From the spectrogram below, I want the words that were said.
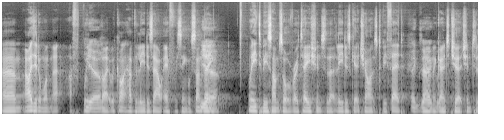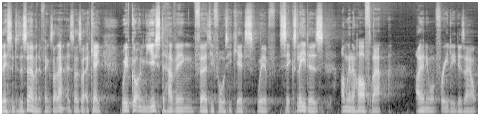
Um, I didn't want that. We, Yeah. like we can't have the leaders out every single Sunday. Yeah. We need to be some sort of rotation so that leaders get a chance to be fed um, Exactly. and going to church and to listen to the sermon and things like that. And so I was like, okay, we've gotten used to having 30, 40 kids with six leaders. I'm going to half that. I only want three leaders out.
